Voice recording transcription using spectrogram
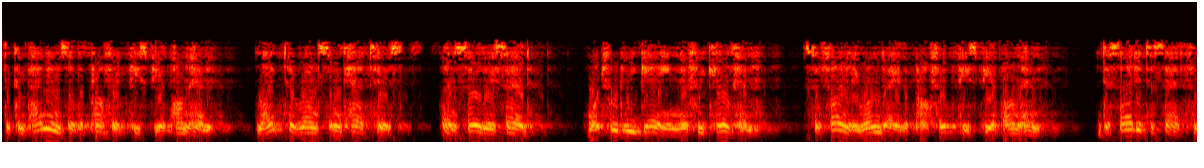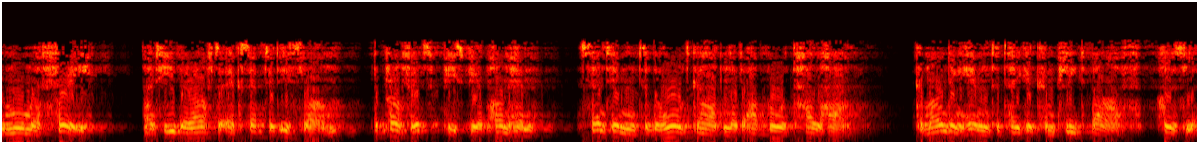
The companions of the Prophet, peace be upon him, liked to ransom captives, and so they said, What would we gain if we killed him? So finally one day the Prophet, peace be upon him, decided to set Thumuma free, and he thereafter accepted Islam. The Prophet, peace be upon him, sent him to the walled garden of Abu Talha, commanding him to take a complete bath, ghusl.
